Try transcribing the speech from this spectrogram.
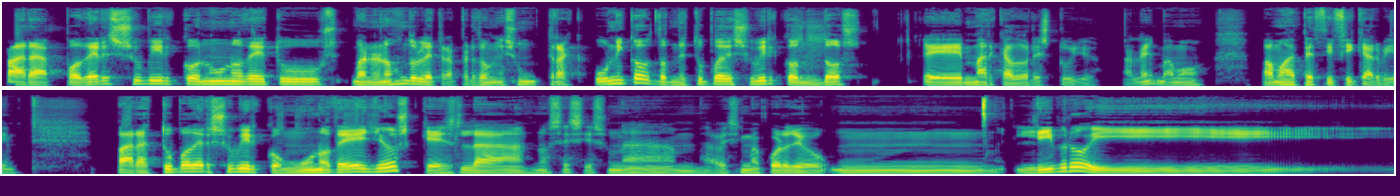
para poder subir con uno de tus... Bueno, no es un doble track, perdón, es un track único donde tú puedes subir con dos eh, marcadores tuyos, ¿vale? Vamos, vamos a especificar bien. Para tú poder subir con uno de ellos, que es la, no sé si es una, a ver si me acuerdo yo, un libro y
